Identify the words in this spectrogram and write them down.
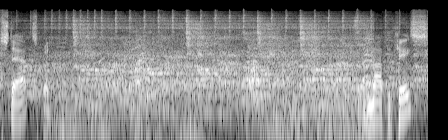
stats, but not the case.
